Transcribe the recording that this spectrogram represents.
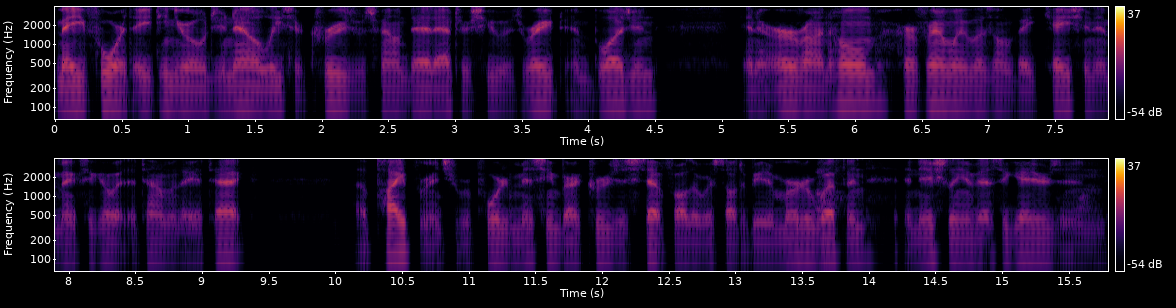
May 4th, 18 year old Janelle Lisa Cruz was found dead after she was raped and bludgeoned in her Irvine home. Her family was on vacation in Mexico at the time of the attack. A pipe wrench reported missing by Cruz's stepfather was thought to be the murder weapon. Initially, investigators in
